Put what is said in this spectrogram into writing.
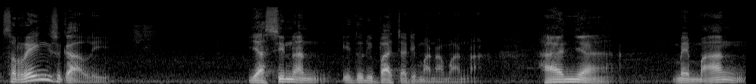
sering sekali Yasinan itu dibaca di mana-mana. Hanya memang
